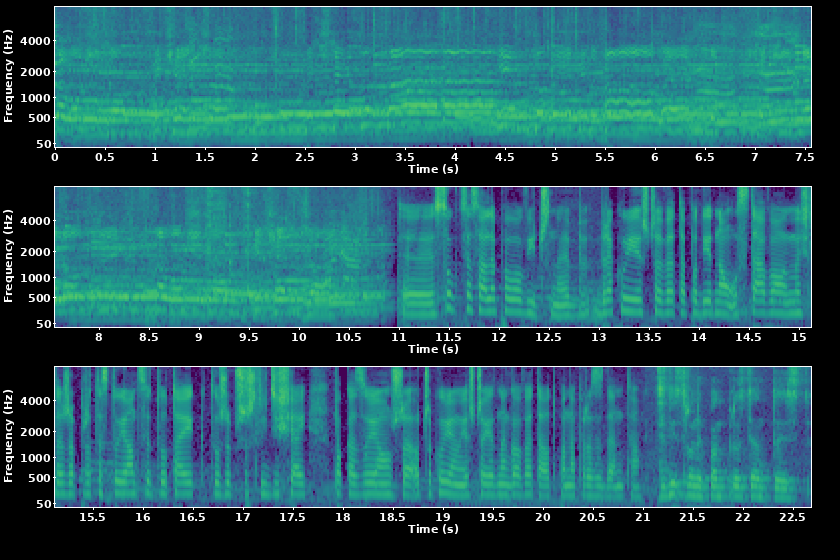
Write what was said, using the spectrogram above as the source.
całością zwycięża, lecz serce sama nie zdobytym wałem. Przeciwne losy z całością zwycięża. Y, Sukces, ale połowiczny. Brakuje jeszcze weta pod jedną ustawą. Myślę, że protestujący tutaj, którzy przyszli dzisiaj, pokazują, że oczekują jeszcze jednego weta od pana prezydenta. Z jednej strony pan prezydent to jest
